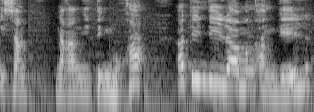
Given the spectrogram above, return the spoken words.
isang nakangiting mukha at hindi lamang ang Gale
